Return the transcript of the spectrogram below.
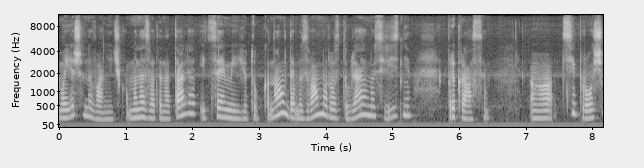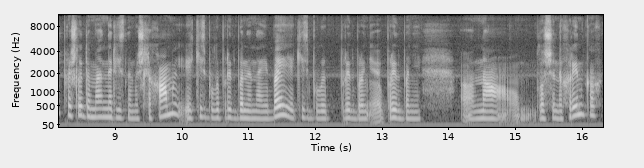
Моє шануваннячко. Мене звати Наталя і це мій ютуб канал, де ми з вами роздивляємось різні прикраси. Ці броші прийшли до мене різними шляхами. Якісь були придбані на eBay, якісь були придбані, придбані на блошиних ринках.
